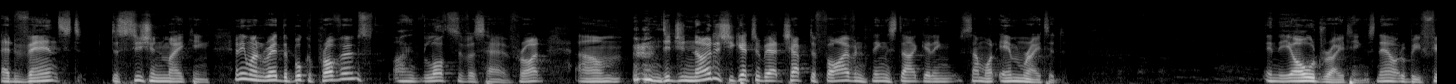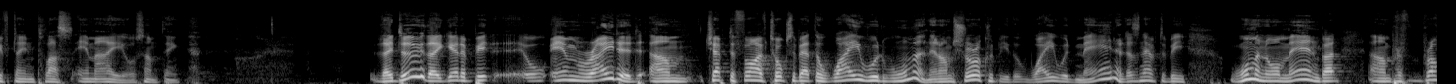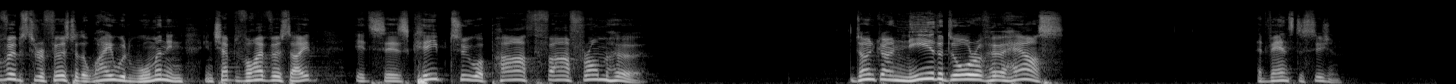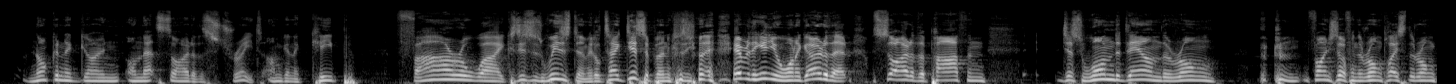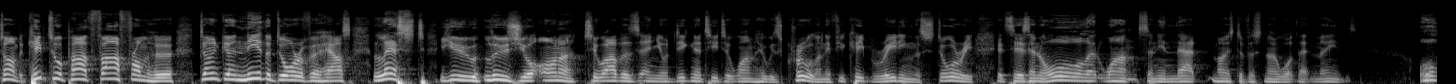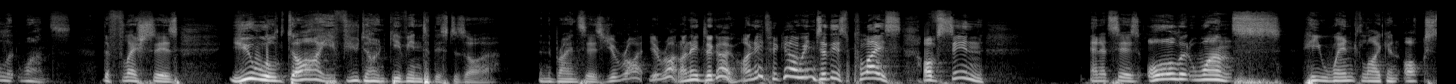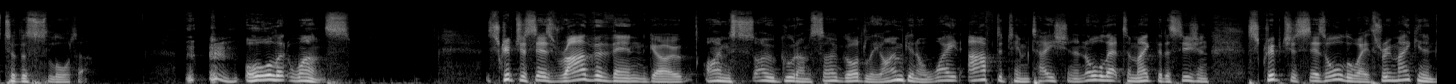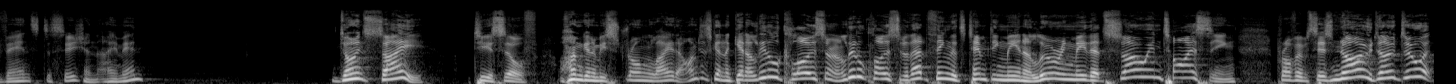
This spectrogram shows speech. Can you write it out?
Advanced decision making. Anyone read the book of Proverbs? I think lots of us have, right? Um, did you notice you get to about chapter 5 and things start getting somewhat M rated? In the old ratings. Now it would be 15 plus MA or something. They do. They get a bit uh, M rated. Um, chapter 5 talks about the wayward woman, and I'm sure it could be the wayward man. It doesn't have to be woman or man, but um, Proverbs refers to the wayward woman. In, in chapter 5, verse 8, it says, Keep to a path far from her. Don't go near the door of her house. Advanced decision. I'm not going to go on that side of the street. I'm going to keep far away, because this is wisdom. It'll take discipline because everything in you will want to go to that side of the path and just wander down the wrong find yourself in the wrong place at the wrong time. But keep to a path far from her. Don't go near the door of her house, lest you lose your honour to others and your dignity to one who is cruel. And if you keep reading the story, it says, and all at once. And in that, most of us know what that means. All at once. The flesh says, You will die if you don't give in to this desire. And the brain says, You're right, you're right. I need to go. I need to go into this place of sin. And it says, All at once he went like an ox to the slaughter. All at once. Scripture says rather than go, I'm so good, I'm so godly, I'm going to wait after temptation and all that to make the decision, Scripture says all the way through, make an advanced decision. Amen? Don't say to yourself, I'm going to be strong later. I'm just going to get a little closer and a little closer to that thing that's tempting me and alluring me that's so enticing. Proverbs says, No, don't do it.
